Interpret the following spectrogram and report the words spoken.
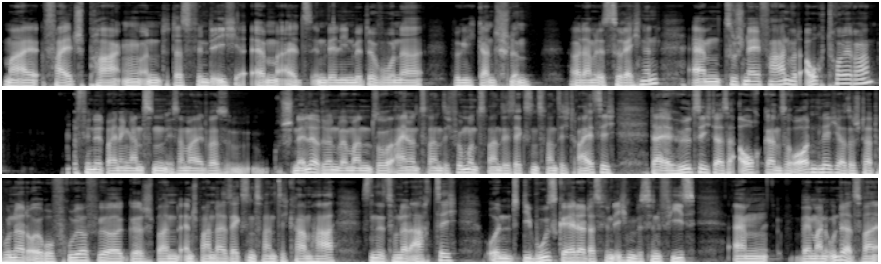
Mal falsch parken. Und das finde ich ähm, als in Berlin Mitte Wohner wirklich ganz schlimm. Aber damit ist zu rechnen. Ähm, zu schnell fahren wird auch teurer findet bei den ganzen, ich sag mal, etwas schnelleren, wenn man so 21, 25, 26, 30, da erhöht sich das auch ganz ordentlich. Also statt 100 Euro früher für gespannt, entspannter 26 kmh sind jetzt 180. Und die Bußgelder, das finde ich ein bisschen fies, ähm, wenn man unter, zwei,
